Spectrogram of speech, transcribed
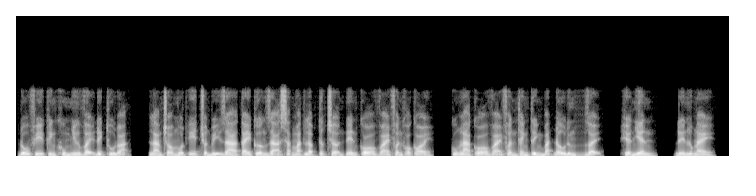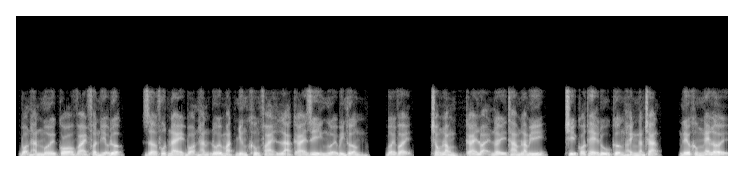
Đỗ phi kinh khủng như vậy đích thủ đoạn, làm cho một ít chuẩn bị ra tay cường giả sắc mặt lập tức trở nên có vài phần khó coi, cũng là có vài phần thành tỉnh bắt đầu đứng dậy. Hiển nhiên, đến lúc này, bọn hắn mới có vài phần hiểu được, giờ phút này bọn hắn đối mặt nhưng không phải là cái gì người bình thường. Bởi vậy, trong lòng cái loại nầy tham lam ý, chỉ có thể đủ cường hành ngăn chặn, nếu không nghe lời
